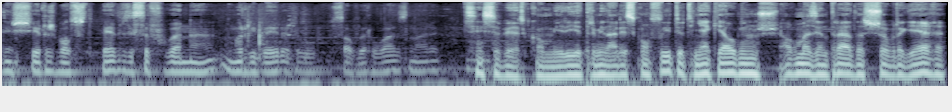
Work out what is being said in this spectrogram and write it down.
de encher os bolsos de pedras e se afogar numa ribeira do Salveroise, não era? Sem saber como iria terminar esse conflito, eu tinha aqui alguns, algumas entradas sobre a guerra.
